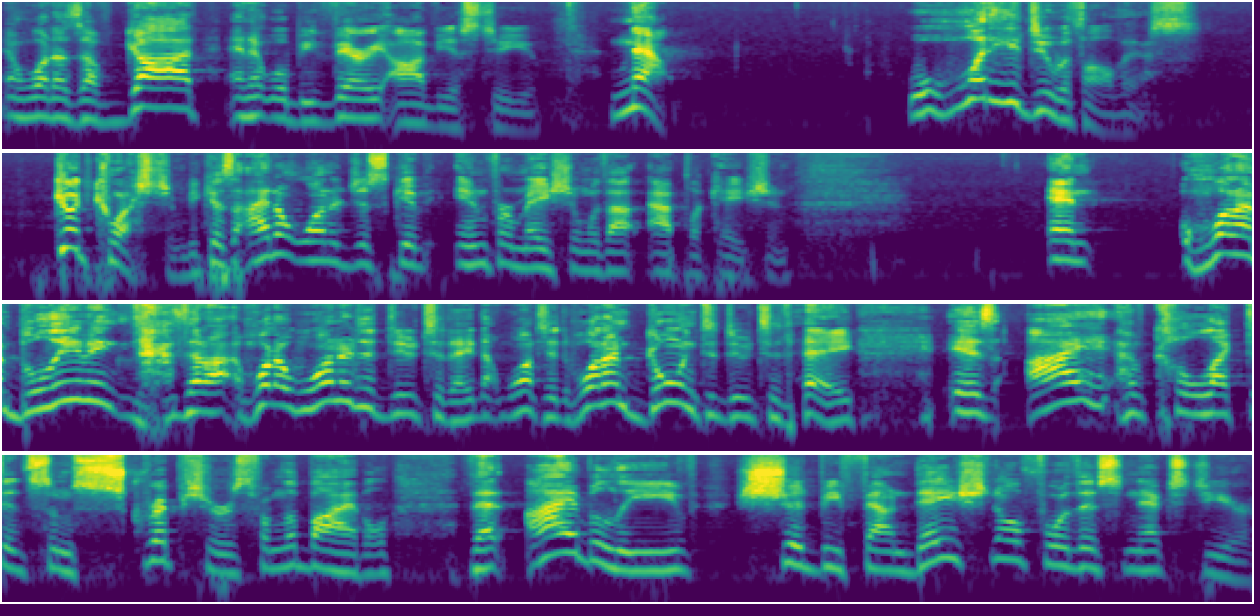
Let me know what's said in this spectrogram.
and what is of God, and it will be very obvious to you. Now, well, what do you do with all this? Good question, because I don't want to just give information without application. And what I'm believing that I, what I wanted to do today, not wanted, what I'm going to do today is I have collected some scriptures from the Bible that I believe should be foundational for this next year.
